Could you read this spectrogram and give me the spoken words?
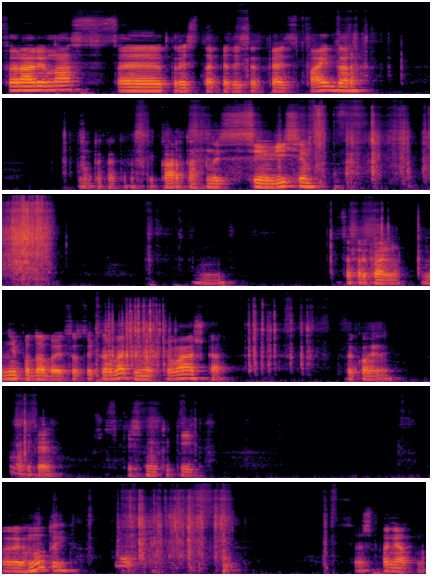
Феррарі в нас. Це 355 Spider. Ну, така трошки карта. Десь 7-8. Це прикольно. Мені подобається цей корвет, він відкриваєшка. Прикольний. Ну таке. Щось якийсь він такий. Перегнутий. Ну. Це ж понятно.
